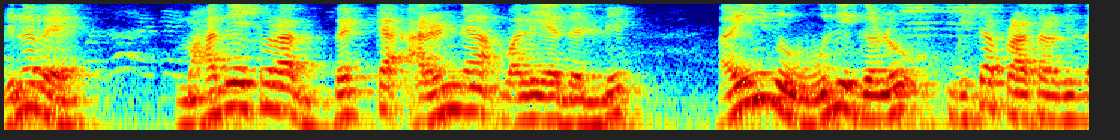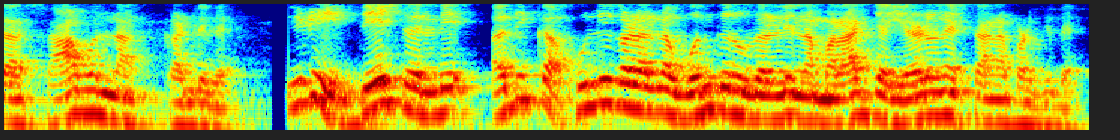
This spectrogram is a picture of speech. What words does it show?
ದಿನವೇ ಮಹದೇಶ್ವರ ಬೆಟ್ಟ ಅರಣ್ಯ ವಲಯದಲ್ಲಿ ಐದು ಹುಲಿಗಳು ವಿಷಪ್ರಾಸನದಿಂದ ಸಾವನ್ನು ಕಂಡಿದೆ. ಇಡೀ ದೇಶದಲ್ಲಿ ಅಧಿಕ ಹುಲಿಗಳನ್ನು ಹೊಂದಿರುವುದರಲ್ಲಿ ನಮ್ಮ ರಾಜ್ಯ ಎರಡನೇ ಸ್ಥಾನ ಪಡೆದಿದೆ.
